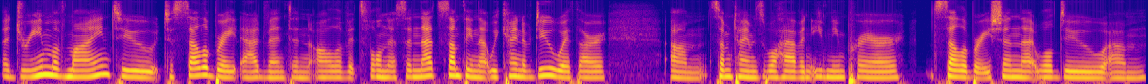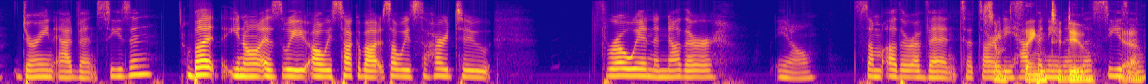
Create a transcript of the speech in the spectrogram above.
a dream of mine to to celebrate Advent and all of its fullness, and that's something that we kind of do with our. Um, sometimes we'll have an evening prayer celebration that we'll do um, during Advent season. But you know, as we always talk about, it's always hard to throw in another, you know, some other event that's already happening in do. the season.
